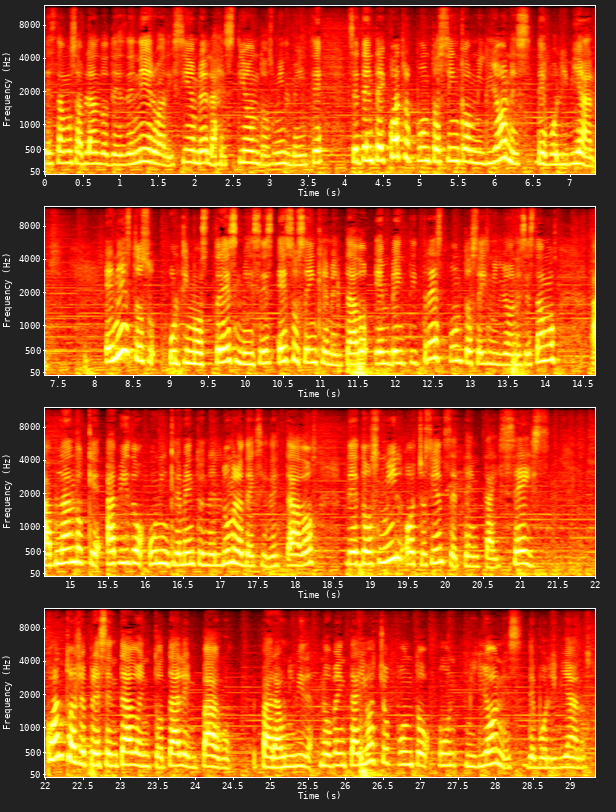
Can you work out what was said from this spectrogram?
estamos hablando desde enero a diciembre, la gestión 2020, 74.5 millones de bolivianos. En estos últimos tres meses eso se ha incrementado en 23.6 millones. Estamos hablando que ha habido un incremento en el número de accidentados de 2.876. ¿Cuánto ha representado en total en pago para Univida? 98.1 millones de bolivianos.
